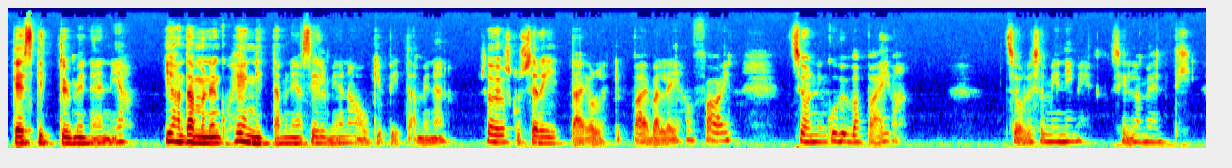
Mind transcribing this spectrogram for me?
keskittyminen ja ihan tämmöinen kuin hengittäminen ja silmien auki pitäminen. Se on joskus se riittää jollekin päivälle ihan fine. Se on niin kuin hyvä päivä. Se oli se minimi, sillä mentiin.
